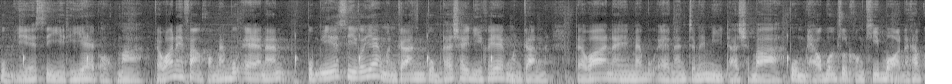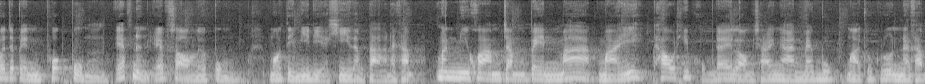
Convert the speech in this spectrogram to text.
ปุ่ม ESC ที่แยกออกมา แต่ว่าในฝั่งของ MacBook Air นั้น ปุ่ม ESC ก็แยกเหมือนกัน ปุ่ม Touch ID ก็แยกเหมือนกัน แต่ว่าใน MacBook Air นั้นจะไม่มี Touch Bar ปุ่มแถวบนสุดของคีย์บอร์ดนะครับ ก็จะเป็นพวกปุ่ม F1 F2 หรือปุ่ม Multimedia Key ต่างๆ นะครับ มันมีความจำเป็นมากไหม เท่าที่ผมได้ลองใช้งาน MacBook มาทุกรุ่นนะครับ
